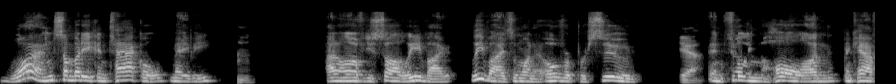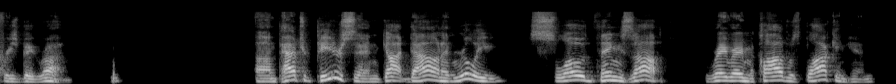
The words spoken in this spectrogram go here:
one, somebody can tackle, maybe. Hmm. I don't know if you saw Levi. Levi's the one that over pursued yeah. and filling the hole on McCaffrey's big run. Um, Patrick Peterson got down and really slowed things up. Ray Ray McCloud was blocking him.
